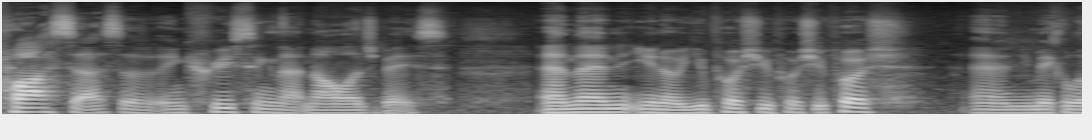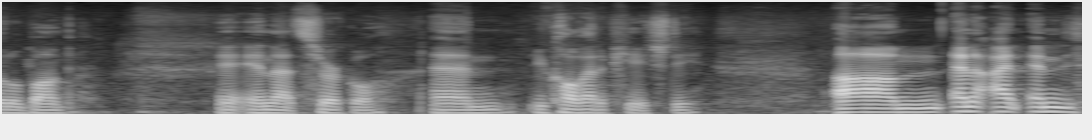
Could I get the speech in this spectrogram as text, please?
process of increasing that knowledge base. And then, you know, you push, you push, you push, and you make a little bump in, in that circle, and you call that a PhD. Um, and, I, and,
